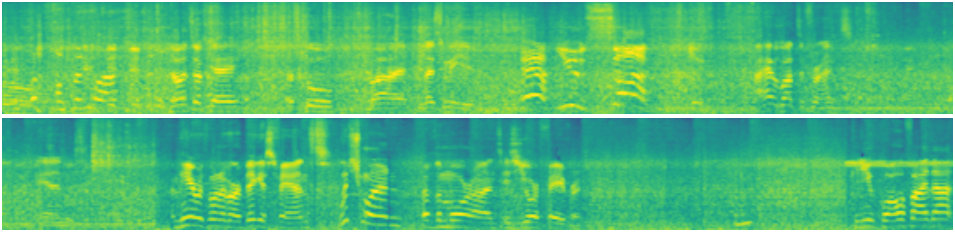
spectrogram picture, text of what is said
Oh. no, it's okay. That's cool. Bye. Nice to meet you. F, you suck! I have lots of friends. I'm here with one of our biggest fans. Which one of the morons is your favorite? Can you qualify that?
